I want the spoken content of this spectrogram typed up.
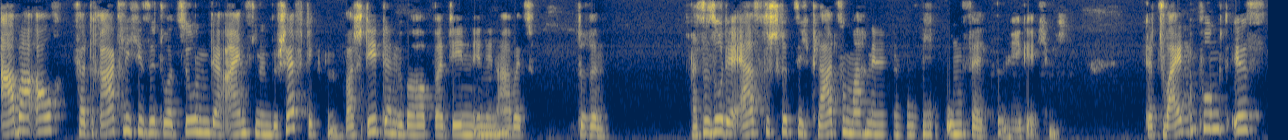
aber auch vertragliche Situationen der einzelnen Beschäftigten. Was steht denn überhaupt bei denen in den mhm. Arbeits drin? Das ist so der erste Schritt, sich klar zu machen, in welchem Umfeld bewege ich mich. Der zweite Punkt ist,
